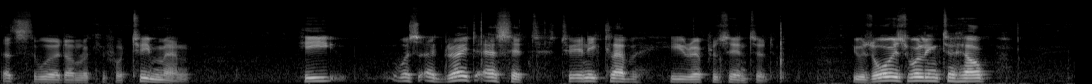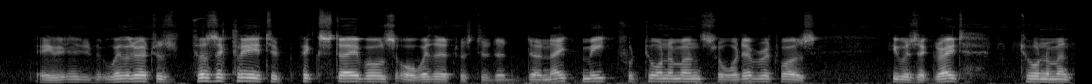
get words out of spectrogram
That's the word I'm looking for, team man. He was a great asset to any club he represented. He was always willing to help, eh, whether it was physically to pick stables or whether it was to do- donate meat for tournaments or whatever it was. He was a great tournament,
